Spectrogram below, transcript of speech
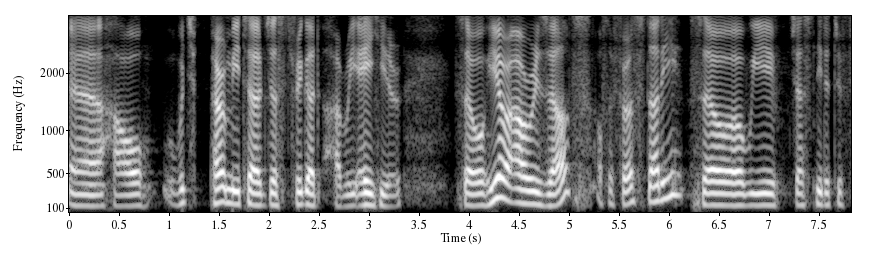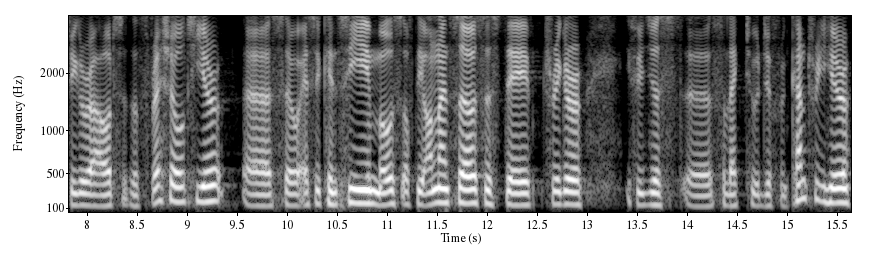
uh, how which parameter just triggered RBA here. So here are our results of the first study. So uh, we just needed to figure out the threshold here. Uh, so as you can see, most of the online services, they trigger if you just uh, select to a different country here.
